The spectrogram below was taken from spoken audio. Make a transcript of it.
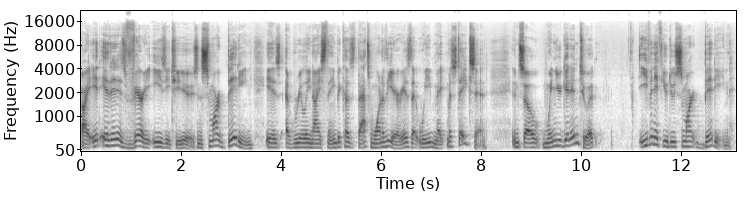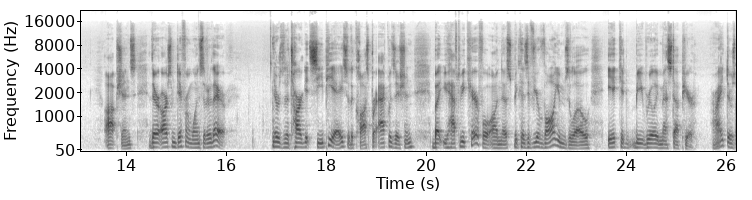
All right, it, it is very easy to use. And smart bidding is a really nice thing because that's one of the areas that we make mistakes in. And so when you get into it, even if you do smart bidding options, there are some different ones that are there. There's the target CPA, so the cost per acquisition, but you have to be careful on this because if your volume's low, it could be really messed up here. All right, there's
